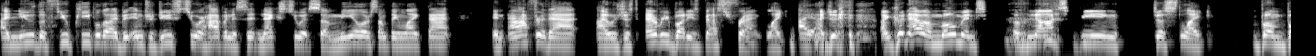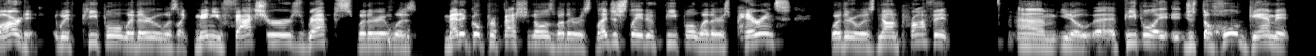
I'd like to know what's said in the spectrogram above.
I knew the few people that I'd been introduced to or happened to sit next to at some meal or something like that. And after that, I was just everybody's best friend. Like I, I just I couldn't have a moment of not being just like bombarded with people, whether it was like manufacturers, reps, whether it was medical professionals, whether it was legislative people, whether it was parents, whether it was nonprofit, um, you know, uh, people, it, just the whole gamut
